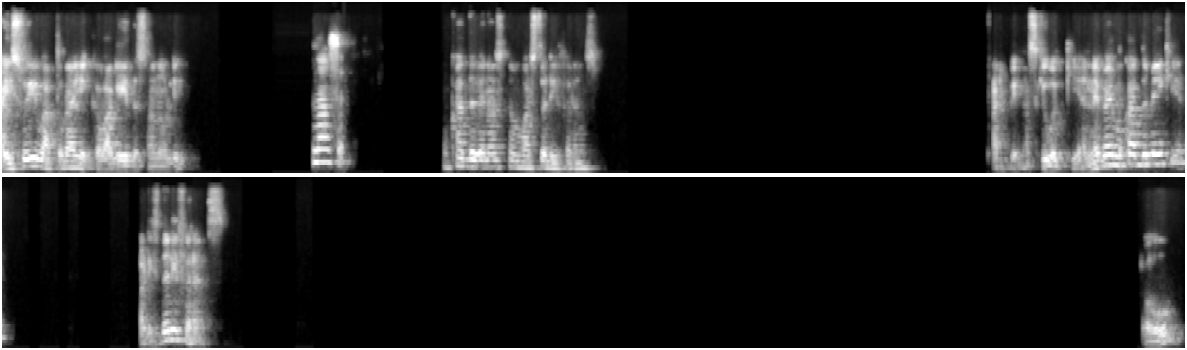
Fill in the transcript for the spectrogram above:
අයිසුයි වතුරයි එක වගේද සනොලි? No, sir. මොකක්ද වෙනස්කම්? What's the difference? හරි වෙනස් කිව්වොත් කියන්න එපා මොකද්ද මේ කියන්නේ? What is the difference? ඔව්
